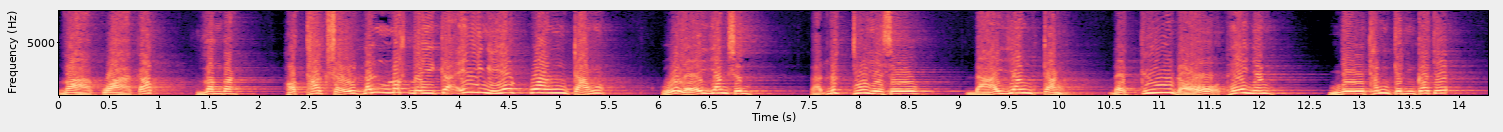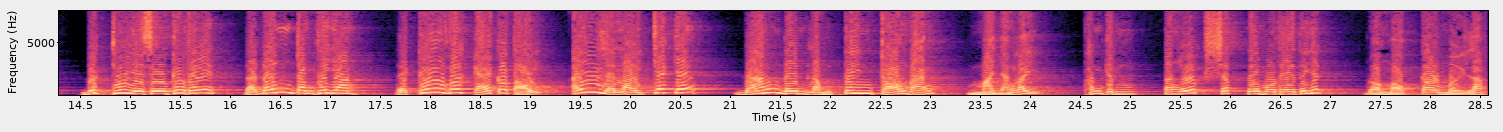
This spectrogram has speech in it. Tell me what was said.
và quà cáp vân vân. Họ thật sự đánh mất đi cái ý nghĩa quan trọng của lễ giáng sinh là đức chúa giêsu đã giáng trần để cứu độ thế nhân như thánh kinh có chép. Đức chúa giêsu cứu thế đã đến trong thế gian để cứu vớt kẻ có tội. Ấy là lời chắc chắn đáng đem lòng tin trọn vẹn mà nhận lấy. Thánh kinh tăng ước sách Timôthê thứ nhất đoạn 1 câu 15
